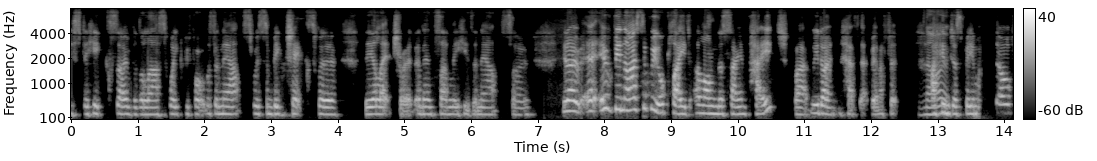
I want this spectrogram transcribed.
Mr. Hicks over the last week before it was announced with some big checks for the electorate, and then suddenly he's announced. So, you know, it, it would be nice if we all played along the same page, but we don't have that benefit. No. I can just be myself.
